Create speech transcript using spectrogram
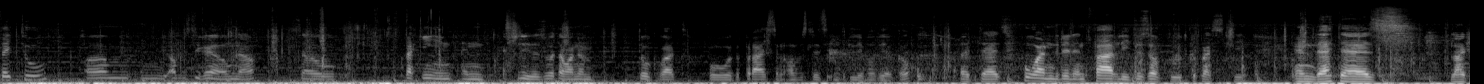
Day two. Um, we're obviously going home now. So packing in, and actually this is what I want to talk about for the price. And obviously it's an entry-level vehicle. It has 405 liters of boot capacity, and that has like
